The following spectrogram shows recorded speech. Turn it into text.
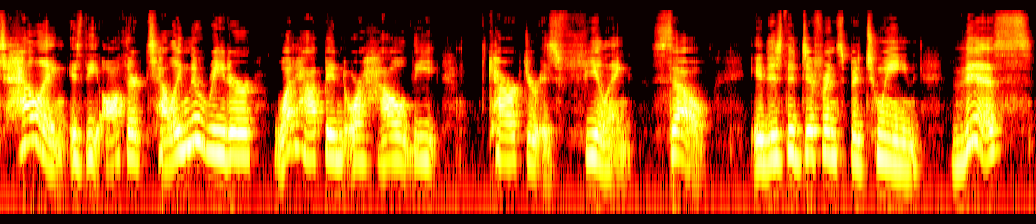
telling is the author telling the reader what happened or how the character is feeling. So it is the difference between this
